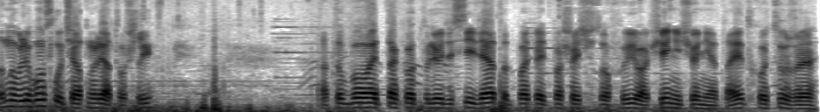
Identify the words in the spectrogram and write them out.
Да ну в любом случае от нуля-то ушли. А то бывает так вот люди сидят тут по 5 по 6 часов и вообще ничего нет. А это хоть уже.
